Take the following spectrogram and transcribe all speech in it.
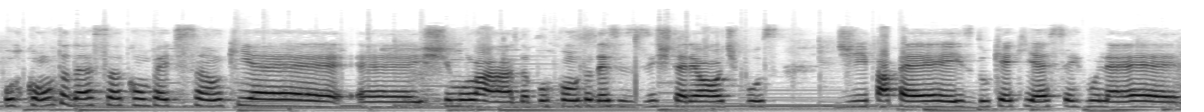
por conta dessa competição que é, é, estimulada, por conta desses estereótipos de papéis, do que, que é ser mulher.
